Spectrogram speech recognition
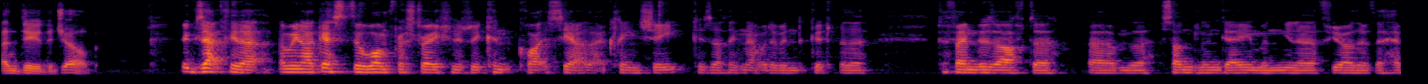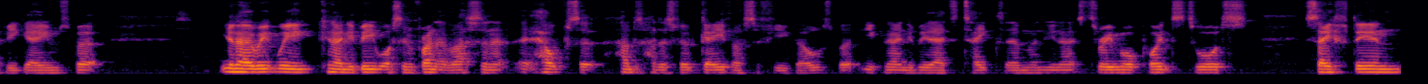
and do the job. Exactly that. I mean, I guess the one frustration is we couldn't quite see out that clean sheet because I think that would have been good for the defenders after um, the Sunderland game and you know a few other of the heavy games. But you know, we, we can only beat what's in front of us, and it, it helps that Huddersfield gave us a few goals, but you can only be there to take them. And you know, it's three more points towards safety, and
